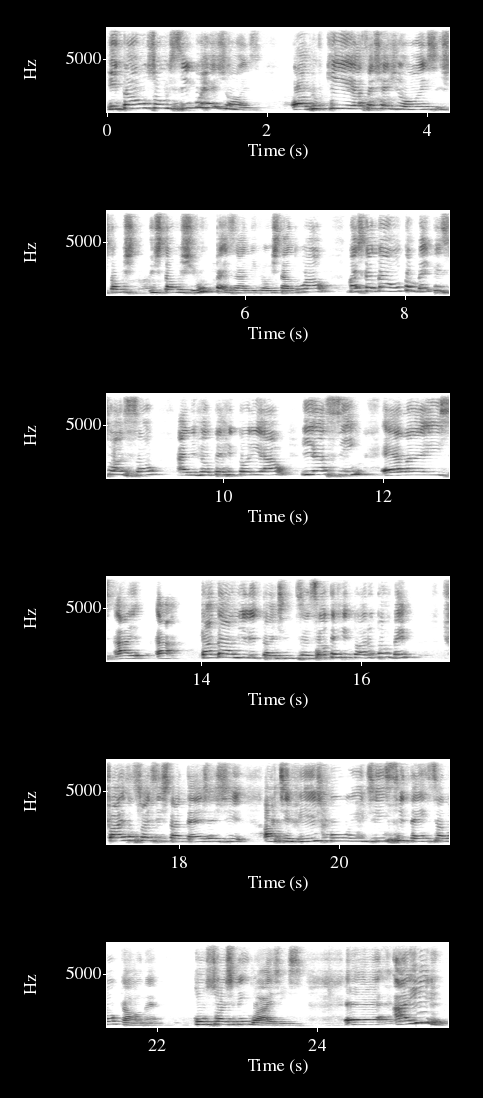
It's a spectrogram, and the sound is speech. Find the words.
Então, somos cinco regiões. Óbvio que essas regiões estamos, estamos juntas a nível estadual, mas cada um também tem sua ação a nível territorial e assim elas, a, a, cada militante em seu território também faz as suas estratégias de ativismo e de incidência local, né? com suas linguagens. É, aí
